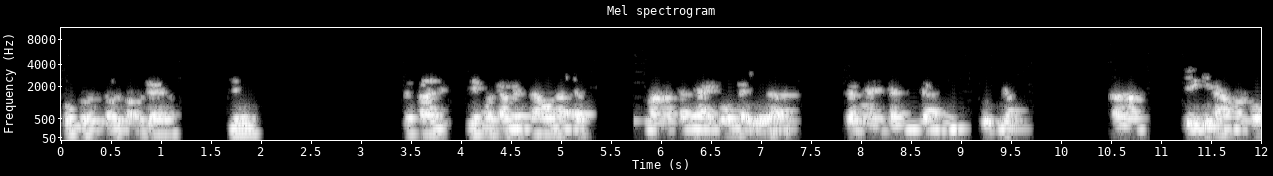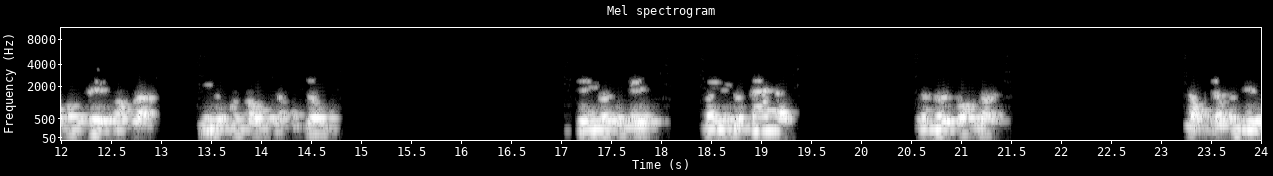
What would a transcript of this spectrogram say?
có người đội vợ ghê nhưng thưa Thầy, nhưng mà càng ngày sau này đó mà càng ngày con nghĩ là ờ, càng ngày càng càng vững nhất. À, chỉ khi nào mà con ngồi thiền hoặc là những lúc mà con là không luôn thì người cũng đi và những lúc khác đó, là người con rồi đọc rất là nhiều.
